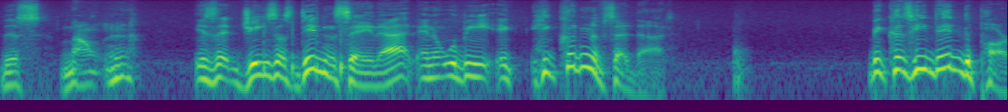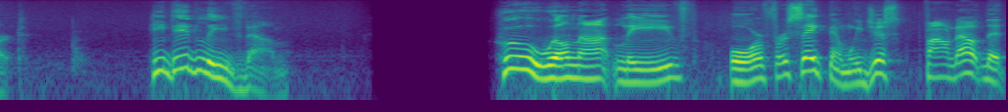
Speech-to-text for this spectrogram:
this mountain is that Jesus didn't say that and it will be it, he couldn't have said that. Because he did depart. He did leave them. Who will not leave or forsake them. We just found out that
